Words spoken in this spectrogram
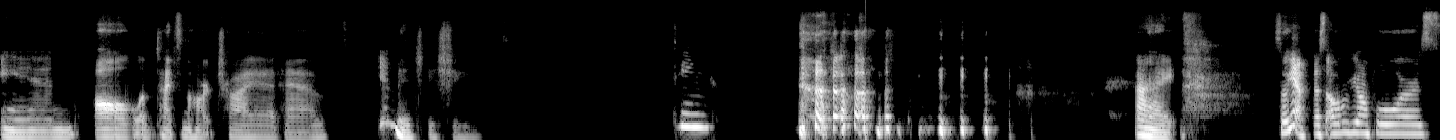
And all of the types in the heart triad have image issues. Ding. all right. So yeah, that's overview on fours.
